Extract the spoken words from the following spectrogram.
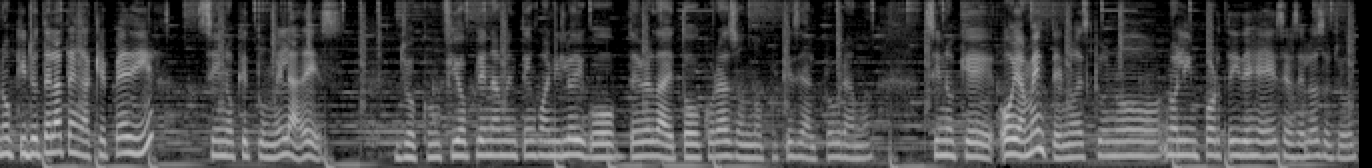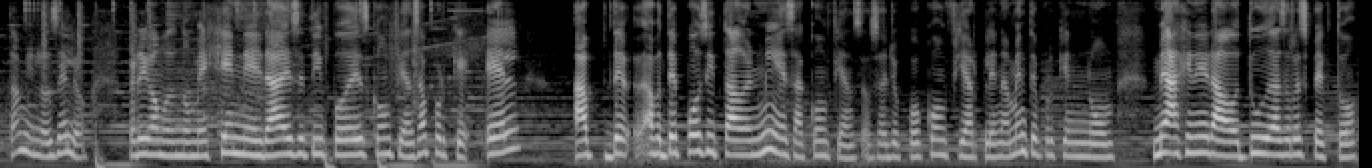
No que yo te la tenga que pedir, sino que tú me la des. Yo confío plenamente en Juan y lo digo de verdad, de todo corazón, no porque sea el programa, sino que obviamente no es que uno no le importe y deje de ser celoso, yo también lo celo, pero digamos, no me genera ese tipo de desconfianza porque él ha, de- ha depositado en mí esa confianza, o sea, yo puedo confiar plenamente porque no me ha generado dudas respecto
